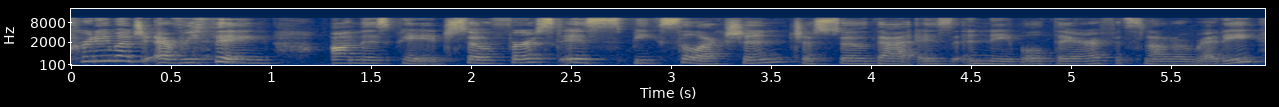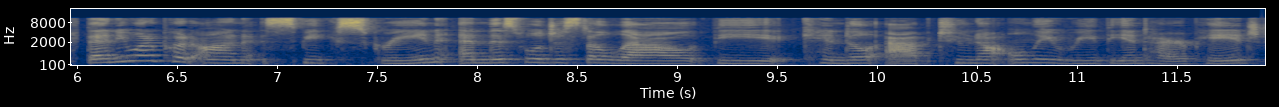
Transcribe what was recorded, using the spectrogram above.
pretty much everything on this page. So first is speak selection, just so that is enabled there if it's not already. Then you wanna put on speak screen, and this will just allow the Kindle app to not only read the entire page,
